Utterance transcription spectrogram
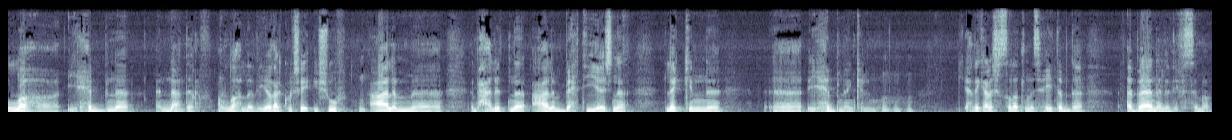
الله يحبنا أن نعترف. الله الذي يرى كل شيء يشوف عالم آه، بحالتنا عالم باحتياجنا لكن آه، يحبنا نكلمه هذيك علاش الصلاة المسيحية تبدأ أبانا الذي في السماوات.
